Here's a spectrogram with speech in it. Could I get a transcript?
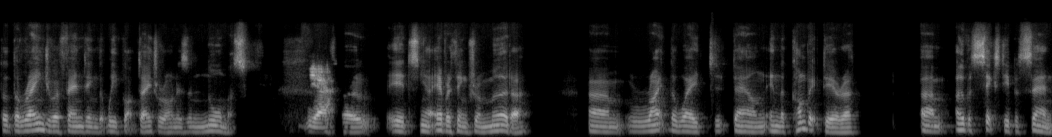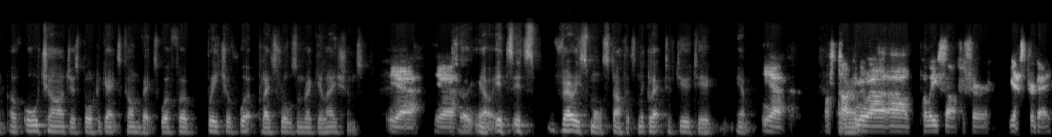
the, the range of offending that we've got data on is enormous. Yeah. So it's you know everything from murder um, right the way to, down in the convict era. Um, over 60% of all charges brought against convicts were for breach of workplace rules and regulations. Yeah, yeah. So you know, it's it's very small stuff. It's neglect of duty. Yeah. Yeah. I was talking um, to a, a, police officer yesterday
